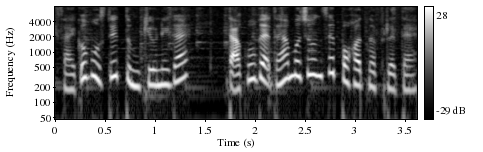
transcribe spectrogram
साइको पूछते तुम क्यों नहीं गए? टाकू कहता है, मुझे उनसे बहुत नफरत है।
